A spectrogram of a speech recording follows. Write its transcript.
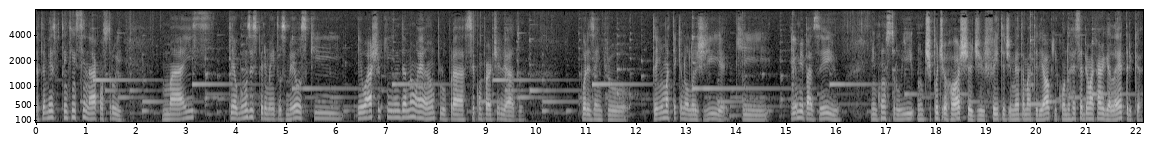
até mesmo tento ensinar a construir. Mas tem alguns experimentos meus que eu acho que ainda não é amplo para ser compartilhado. Por exemplo, tem uma tecnologia que eu me baseio em construir um tipo de rocha de, feita de metamaterial que quando recebe uma carga elétrica,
